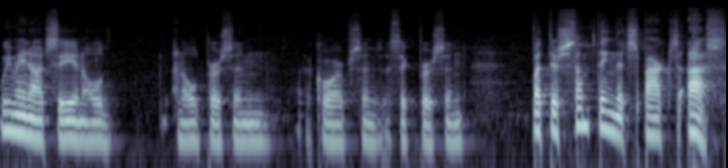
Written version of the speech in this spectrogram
we may not see an old an old person, a corpse, and a sick person, but there's something that sparks us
